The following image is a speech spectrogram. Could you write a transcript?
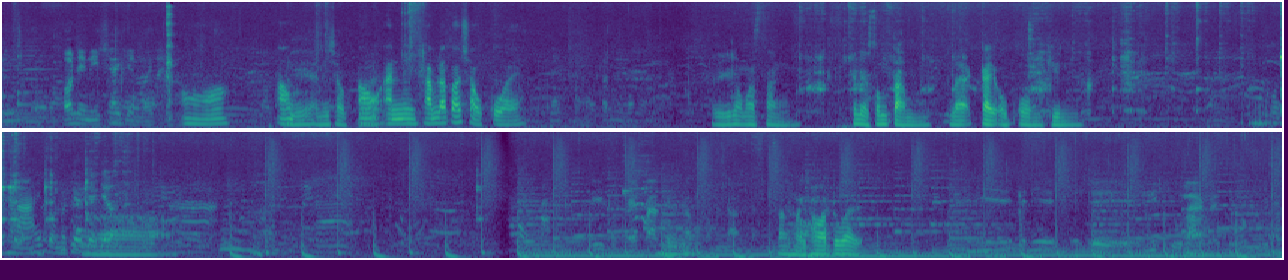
นี้ เพราะในนี้แช่เย็นไว้ครับอ๋อ เอาอันนี้อันนี้เฉาก๊เอาวยอันหนึงครับแล้วก็เฉาก๊วยอันนี้เรามาสั่งข้าวเหนียวส้มตำและไก่อบโอ่งกินคนหาให้คนมาเที่ยวเยอะว้า สั่งหอยทอดด้วยนี่อันนี้เอออันนี้คิวแรกเลยที่ทำ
